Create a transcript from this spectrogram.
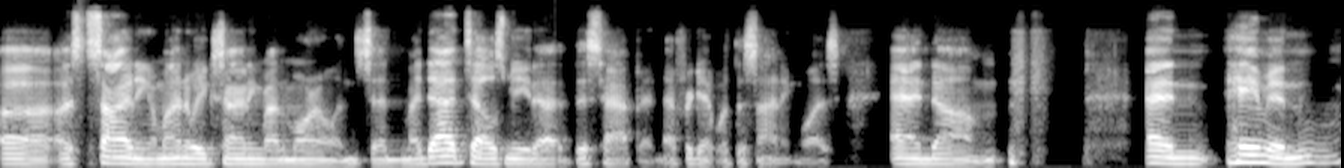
uh, a signing, a minor league signing by the Marlins. And my dad tells me that this happened. I forget what the signing was, and um, and Heyman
